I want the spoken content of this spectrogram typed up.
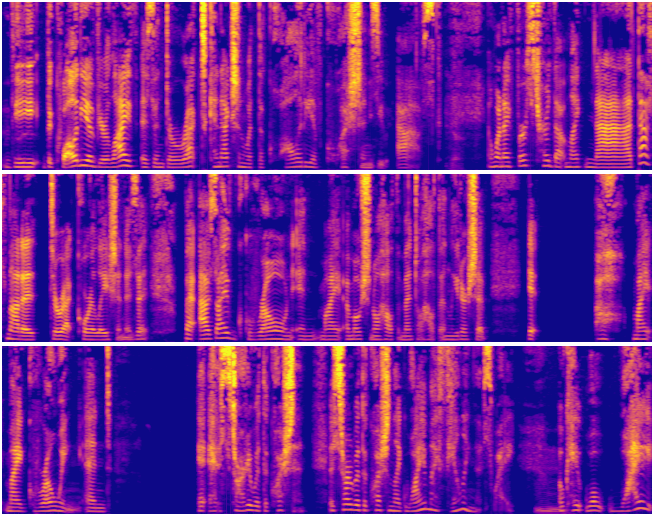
the the quality of your life is in direct connection with the quality of questions you ask. And when I first heard that, I'm like, nah, that's not a direct correlation, is it? But as I've grown in my emotional health and mental health and leadership, it, oh, my, my growing and it, it started with a question. It started with a question like, why am I feeling this way? Hmm. Okay. Well, why,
